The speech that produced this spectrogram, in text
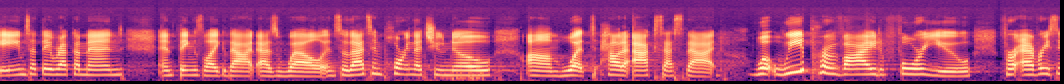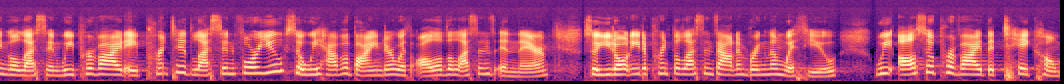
games that they recommend and things like that as well. And so that's important that you know um, what how to access that. What we provide for you for every single lesson, we provide a printed lesson for you. So we have a binder with all of the lessons in there. So you don't need to print the lessons out and bring them with you. We also provide the take home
